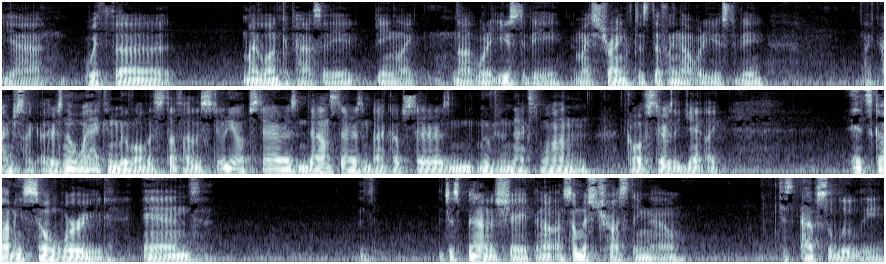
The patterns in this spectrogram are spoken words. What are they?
Yeah, with uh, my lung capacity being like not what it used to be, and my strength is definitely not what it used to be. Like, I'm just like, there's no way I can move all this stuff out of the studio upstairs and downstairs and back upstairs and move to the next one and go upstairs again. Like, it's got me so worried and just been out of shape and I'm so mistrusting now. Just absolutely.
